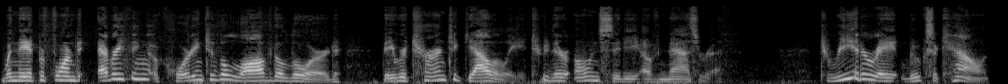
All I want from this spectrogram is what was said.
When they had performed everything according to the law of the Lord, they returned to Galilee, to their own city of Nazareth. To reiterate Luke's account,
